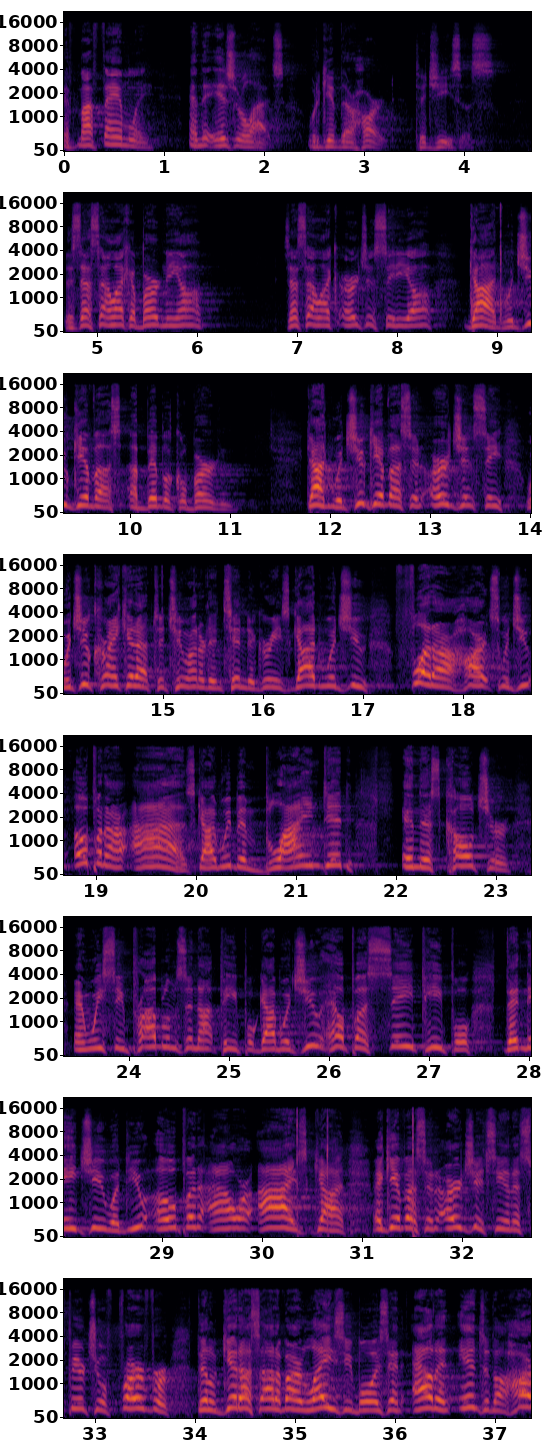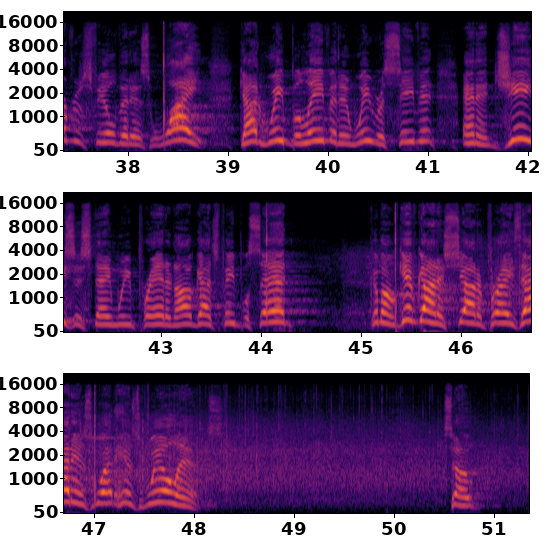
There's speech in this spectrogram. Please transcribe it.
if my family and the Israelites would give their heart to Jesus. Does that sound like a burden to y'all? Does that sound like urgency to y'all? God, would you give us a biblical burden? God, would you give us an urgency? Would you crank it up to 210 degrees? God, would you flood our hearts? Would you open our eyes? God, we've been blinded in this culture and we see problems and not people. God, would you help us see people that need you? Would you open our eyes, God, and give us an urgency and a spiritual fervor that'll get us out of our lazy boys and out and into the harvest field that is white? God, we believe it and we receive it. And in Jesus' name we pray it. And all God's people said, Come on, give God a shout of praise. That is what His will is. So,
